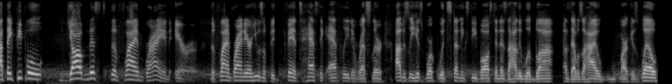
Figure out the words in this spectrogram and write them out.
I think people, y'all missed the Flying Brian era. The Flying Brian era, he was a fantastic athlete and wrestler. Obviously, his work with Stunning Steve Austin as the Hollywood Blondes, that was a high mark as well.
